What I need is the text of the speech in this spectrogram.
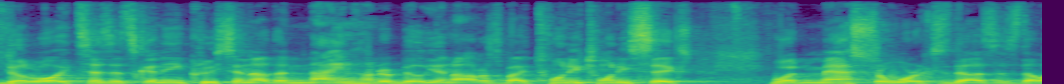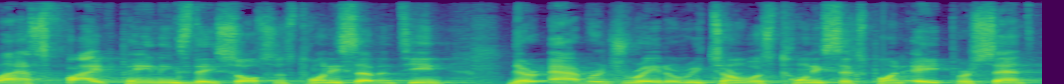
Deloitte says it's going to increase another $900 billion by 2026. What Masterworks does is the last five paintings they sold since 2017, their average rate of return was 26.8%,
